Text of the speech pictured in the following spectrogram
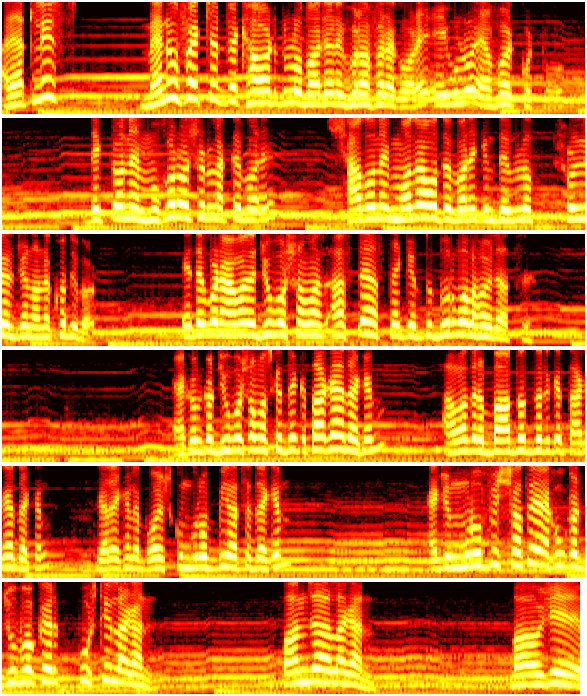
আর অ্যাটলিস্ট ম্যানুফ্যাকচার যে খাবারগুলো বাজারে ঘোরাফেরা করে, এগুলো অ্যাভয়েড করতে হবে। দেখতে অনেক মুখরোচক লাগতে পারে, স্বাদ অনেক মজা হতে পারে, কিন্তু এগুলো শরীরের জন্য অনেক ক্ষতিকর। এতে করে আমাদের যুব সমাজ আস্তে আস্তে কিন্তু দুর্বল হয়ে যাচ্ছে। এখনকার যুব সমাজকে দেখে তাকায় দেখেন, আমাদের বাদরদেরকে তাকায় দেখেন, যারা এখানে বয়স্ক মুরব্বী আছে দেখেন, একজন মুরব্বীর সাথে এখনকার যুবকের পুষ্টি লাগান, পাঞ্জা লাগান, বা ওই যে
